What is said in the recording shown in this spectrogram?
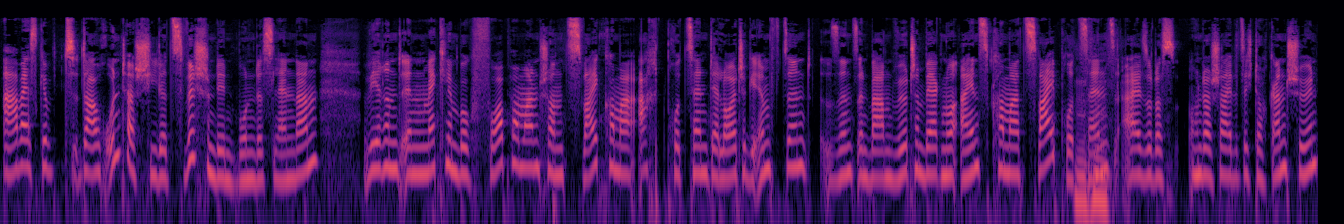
Aber es gibt da auch Unterschiede zwischen den Bundesländern. Während in Mecklenburg-Vorpommern schon 2,8 Prozent der Leute geimpft sind, sind es in Baden-Württemberg nur 1,2 Prozent. Also das unterscheidet sich doch ganz schön.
